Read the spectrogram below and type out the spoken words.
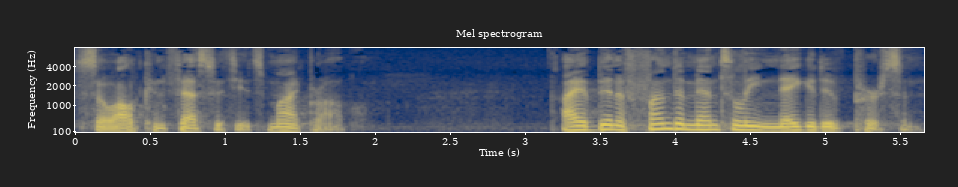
So I'll confess with you, it's my problem. I have been a fundamentally negative person.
